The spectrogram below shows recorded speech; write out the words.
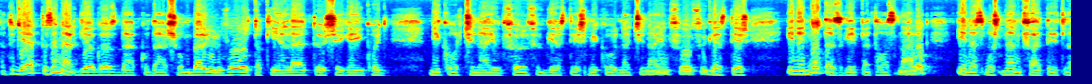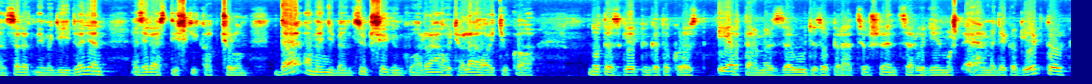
Hát ugye hát az energiagazdálkodáson belül voltak ilyen lehetőségeink, hogy mikor csináljunk fölfüggesztést, mikor ne csináljunk fölfüggesztést. Én egy notes gépet használok, én ezt most nem feltétlen szeretném, hogy így legyen, ezért ezt is kikapcsolom. De amennyiben szükségünk van rá, hogyha lehajtjuk a notes gépünket, akkor azt értelmezze úgy az operációs rendszer, hogy én most elmegyek a géptől,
